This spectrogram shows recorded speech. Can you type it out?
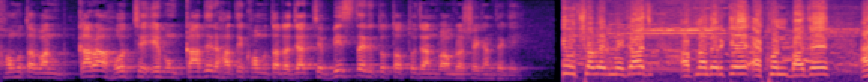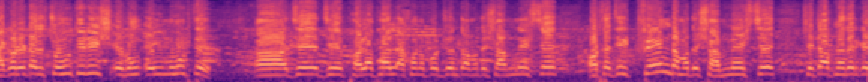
ক্ষমতাবান কারা হচ্ছে এবং কাদের হাতে ক্ষমতাটা যাচ্ছে বিস্তারিত তথ্য জানব আমরা সেখান থেকেই। উৎসবের মেজাজ আপনাদেরকে এখন বাজে এগারোটা চৌত্রিশ এবং এই মুহূর্তে যে যে ফলাফল এখনও পর্যন্ত আমাদের সামনে এসছে, অর্থাৎ যে ট্রেন্ড আমাদের সামনে এসছে, সেটা আপনাদেরকে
